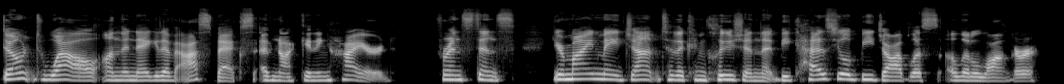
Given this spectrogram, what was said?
Don't dwell on the negative aspects of not getting hired. For instance, your mind may jump to the conclusion that because you'll be jobless a little longer,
